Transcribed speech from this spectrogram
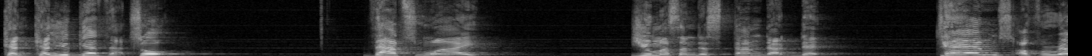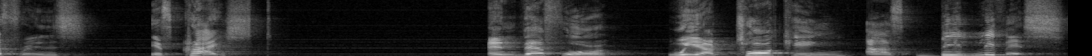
Can, can you get that? So that's why you must understand that the terms of reference is Christ. And therefore, we are talking as believers.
